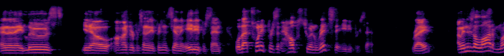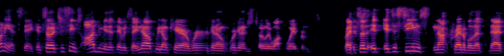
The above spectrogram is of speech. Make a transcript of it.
and then they lose you know 100% of the efficiency on the 80% well that 20% helps to enrich the 80% right? I mean there's a lot of money at stake and so it just seems odd to me that they would say nope we don't care. We're gonna we're gonna just totally walk away from this right? So it, it just seems not credible that that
